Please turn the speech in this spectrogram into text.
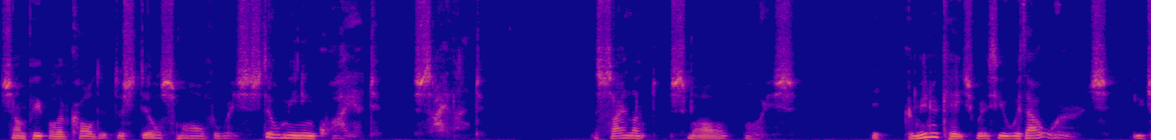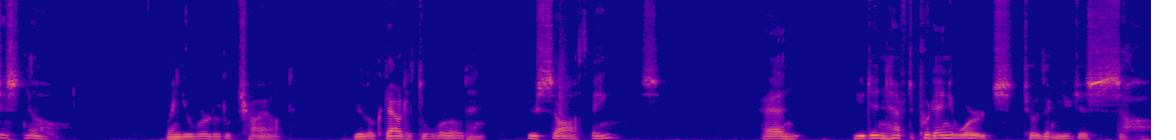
Some people have called it the still small voice, still meaning quiet, silent. The silent small voice. It communicates with you without words. You just know. When you were a little child, you looked out at the world and you saw things. And you didn't have to put any words to them, you just saw.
